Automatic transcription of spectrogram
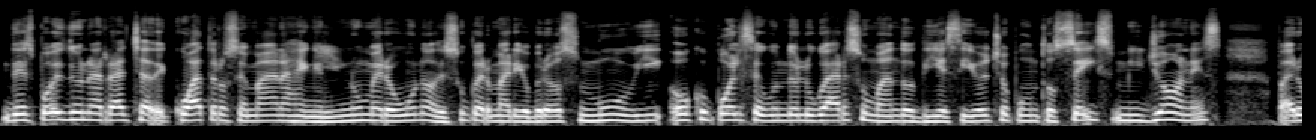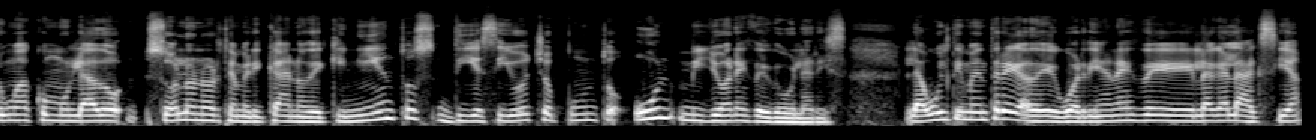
Después de una racha de cuatro semanas en el número uno de Super Mario Bros. Movie, ocupó el segundo lugar sumando 18.6 millones para un acumulado solo norteamericano de 518.1 millones de dólares. La última entrega de Guardianes de la Galaxia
